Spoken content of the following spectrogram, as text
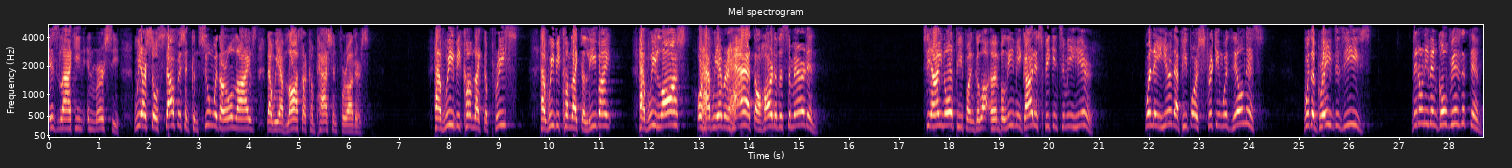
is lacking in mercy. We are so selfish and consumed with our own lives that we have lost our compassion for others. Have we become like the priest? Have we become like the Levite? Have we lost or have we ever had the heart of the Samaritan? See, I know people, and, and believe me, God is speaking to me here. When they hear that people are stricken with illness, with a grave disease, they don't even go visit them.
